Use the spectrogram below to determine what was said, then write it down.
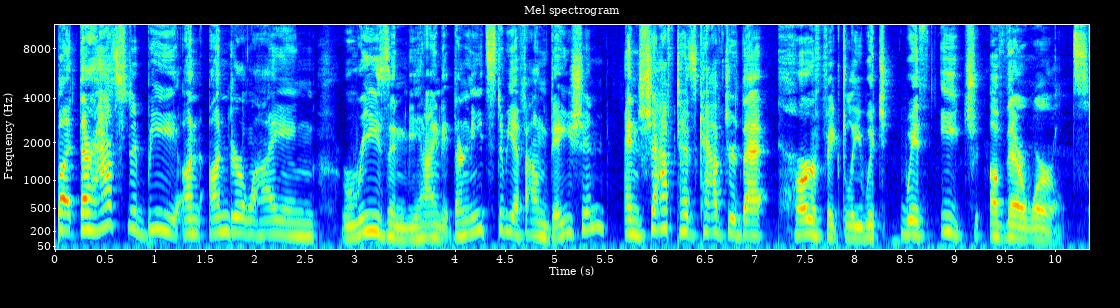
But there has to be an underlying reason behind it. There needs to be a foundation. And Shaft has captured that perfectly which, with each of their worlds.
